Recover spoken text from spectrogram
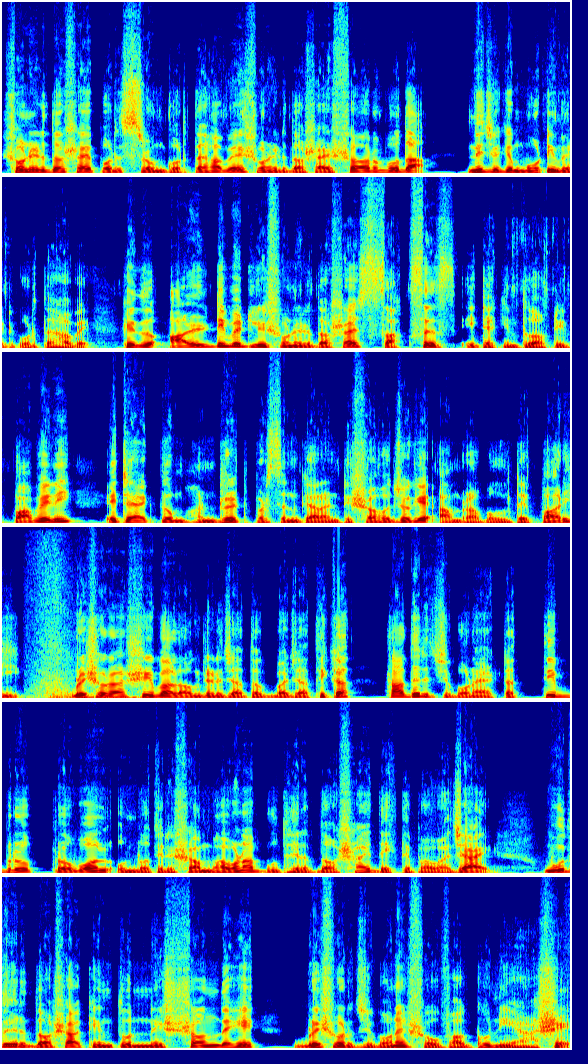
শনির দশায় পরিশ্রম করতে হবে। শনির দশায় সর্বদা নিজেকে মোটিভেট করতে হবে। কিন্তু আলটিমেটলি শনির দশায় সাকসেস এটা কিন্তু আপনি পাবেনই। এটা একদম হান্ড্রেড পার্সেন্ট গ্যারান্টি সহযোগে আমরা বলতে পারি। বৃষরাশি বা লগ্নের জাতক বা জাতিকা তাদের জীবনে একটা তীব্র, প্রবল উন্নতির সম্ভাবনা বুধের দশায় দেখতে পাওয়া যায়। বুধের দশা কিন্তু নিঃসন্দেহে বৃষর জীবনে সৌভাগ্য নিয়ে আসে।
